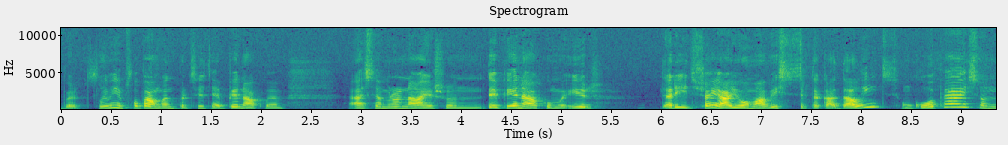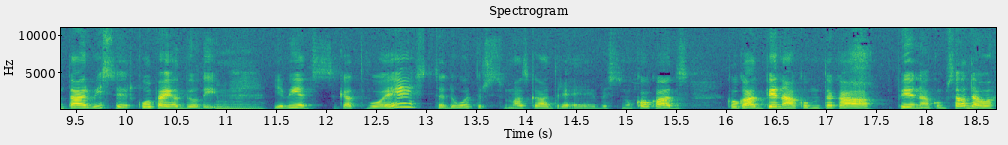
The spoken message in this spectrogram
par slimības lapām, gan par citiem pienākumiem esam runājuši. un Tie pienākumi ir arī šajā jomā viss ir dalīts un kopējs, un tā ir visa ir kopēja atbildība. mm, Ja viens gatavo ēst, tad otrs mazgā drēbes. Nu, kaut, kādas, kaut kāda pienākuma, kā pienākuma sadala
